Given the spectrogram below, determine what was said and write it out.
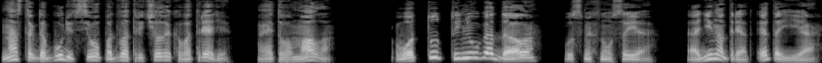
Нас тогда будет всего по два-три человека в отряде, а этого мало. Вот тут ты не угадала, усмехнулся я. Один отряд — это я.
